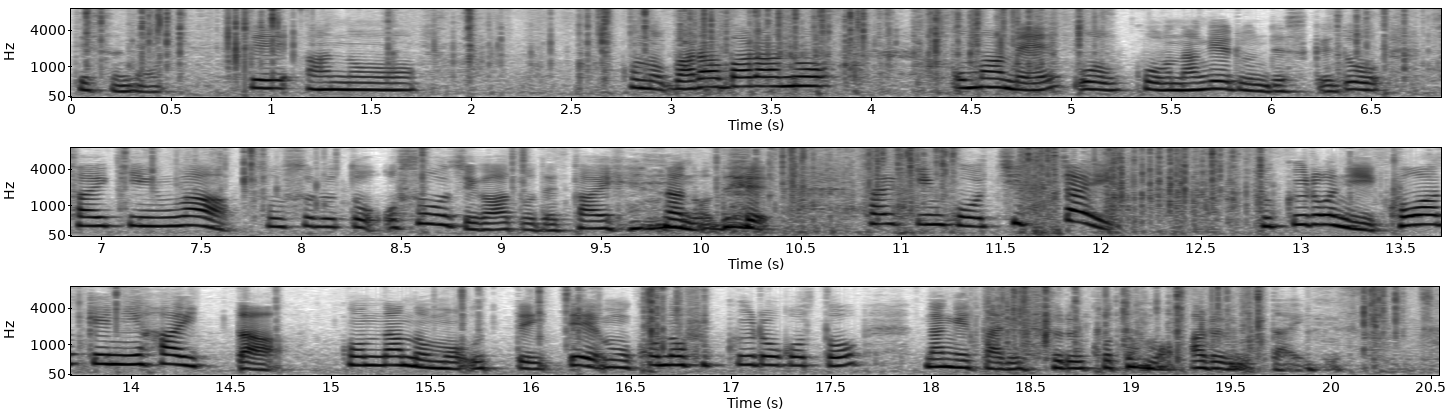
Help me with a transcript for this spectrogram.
ですね。であのこのバラバラのお豆をこう投げるんですけど最近はそうするとお掃除が後で大変なので 最近こうちっちゃい袋に小分けに入ったこんなのも売っていてもうこの袋ごと投げたりすることもあるみたいです。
